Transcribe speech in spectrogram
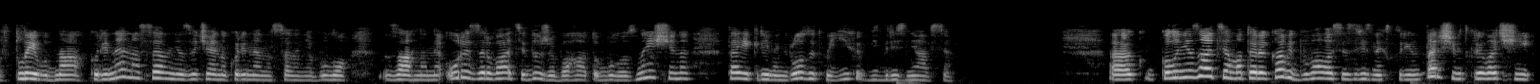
впливу на корінне населення. Звичайно, корінне населення було загнане у резервації, дуже багато було знищено, та як рівень розвитку їх відрізнявся. Е, Колонізація материка відбувалася з різних сторін. Перші відкривачі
